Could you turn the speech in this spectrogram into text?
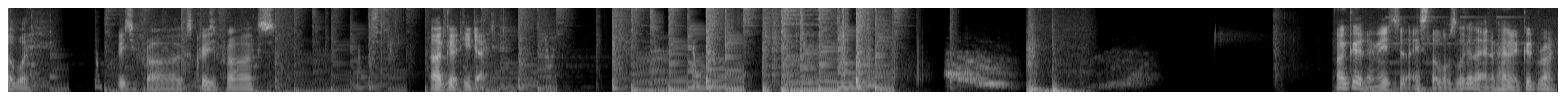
Oh boy. Crazy frogs, crazy frogs. Oh good, he died. Oh good, I made it to the ice levels. Look at that, I'm having a good run.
